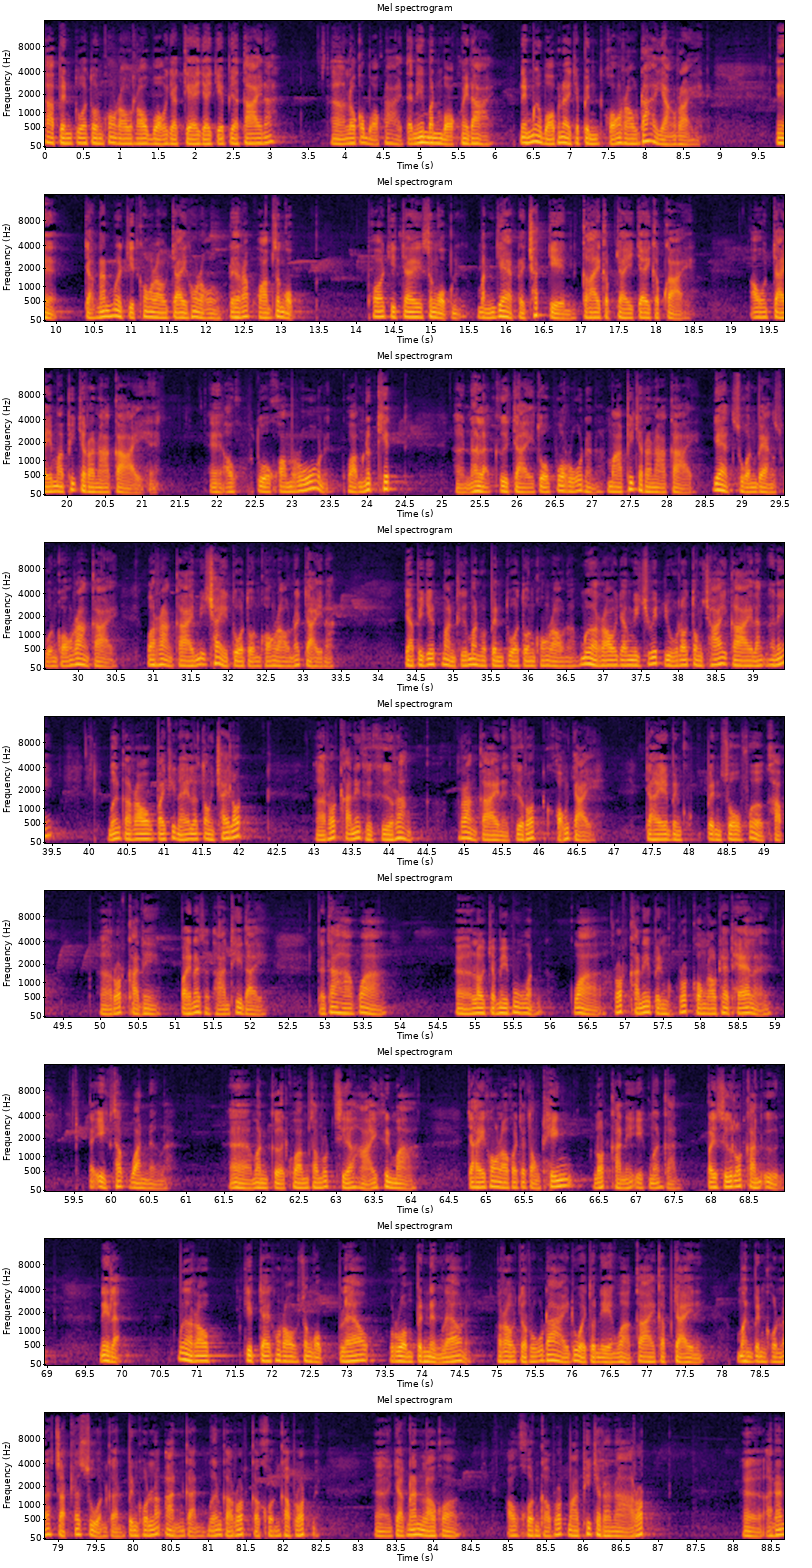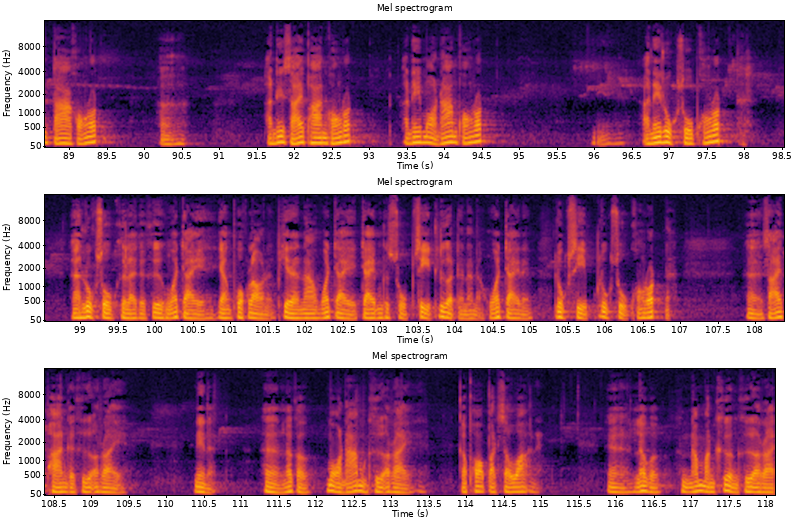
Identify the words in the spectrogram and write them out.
ถ้าเป็นตัวตนของเราเราบอกอย่าแก่อย่าเจ็บอย่าตายนะเราก็บอกได้ แต่นี้มันบอกไม่ได้ ในเมื่อบอกไม่ได้จะเป็นของเราได้อย่างไรเนี่ยจากนั้นเมื่อจิตของเราใจของเราได้รับความสงบ พอจิตใจสงบมันแยกได้ชัดเจนกายกับใจใจกับกาย เอาใจมาพิจารณากาย เอาตัวความรู้ความนึกคิดนั่นแหละคือใจตัวผู้รู้นั่นมาพิจารณากาย แยกส่วนแบ่งส่วนของร่างกาย ว่าร่างกายไม่ใช่ตัวตนของเรานะใจนะอย่าไปยึดมั่นถือมั่นว่าเป็นตัวตนของเรานะเมื่อเรายังมีชีวิตอยู่เราต้องใช้กายแล้วอันนี้ เหมือนกับเราไปที่ไหนเราต้องใช้รถรถคันนี้คือคือร่างร่างกายเนี่ยคือรถของใจ ใจเป็น เป็นโซเฟอร์ขับรถคันนี้ไปนสถานที่ใด แต่ถ้าหากว่าเราจะไม่มุ่งวันว่ารถคันนี้เป็นรถของเราแท้ๆแหละแต่อีกสักวันหนึ่งล่ะมันเกิดความสำรุดเสียหายขึ้นมา ใจของเราก็จะต้องทิ้งรถคันนี้อีกเหมือนกัน ไปซื้อรถคันอื่น นี่แหละ เมื่อเราจิตใจของเราสงบแล้วรวมเป็นหนึ่งแล้วเนะเราจะรู้ได้ด้วยตนเองว่ากายกับใจนี่ มันเป็นคนละจัดละส่วนกัน เป็นคนละอันกัน เหมือนกับรถกับคนขับรถจากนั้นเราก็เอาคนขับรถมาพิจารณารถอันนั้นตาของรถอันนี้สายพานของรถ อันนี้หม้อน้ำของรถ อันนี้ลูกสูบของรถลูกสูบคืออะไรก็คือหัวใจอย่างพวกเราเนี่ยพิจารณาหัวใจใจมันก็สูบสีดเลือดนั่นนะหัวใจเนี่ยลูกสีบลูกสูบของรถนะ สายพานก็คืออะไรนี่แหละแล้วก็หม้อน้ำคืออะไร กระเพาะปัสสาวะเนี่ยแล้วก็น้ำมันเครื่องคืออะไร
